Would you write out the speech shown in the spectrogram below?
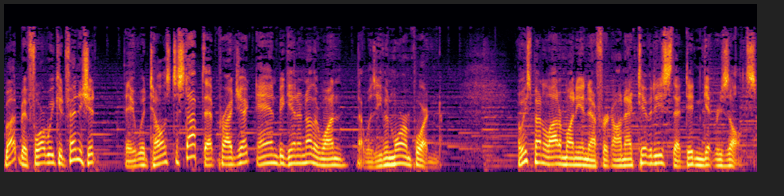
But before we could finish it, they would tell us to stop that project and begin another one that was even more important. We spent a lot of money and effort on activities that didn't get results.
